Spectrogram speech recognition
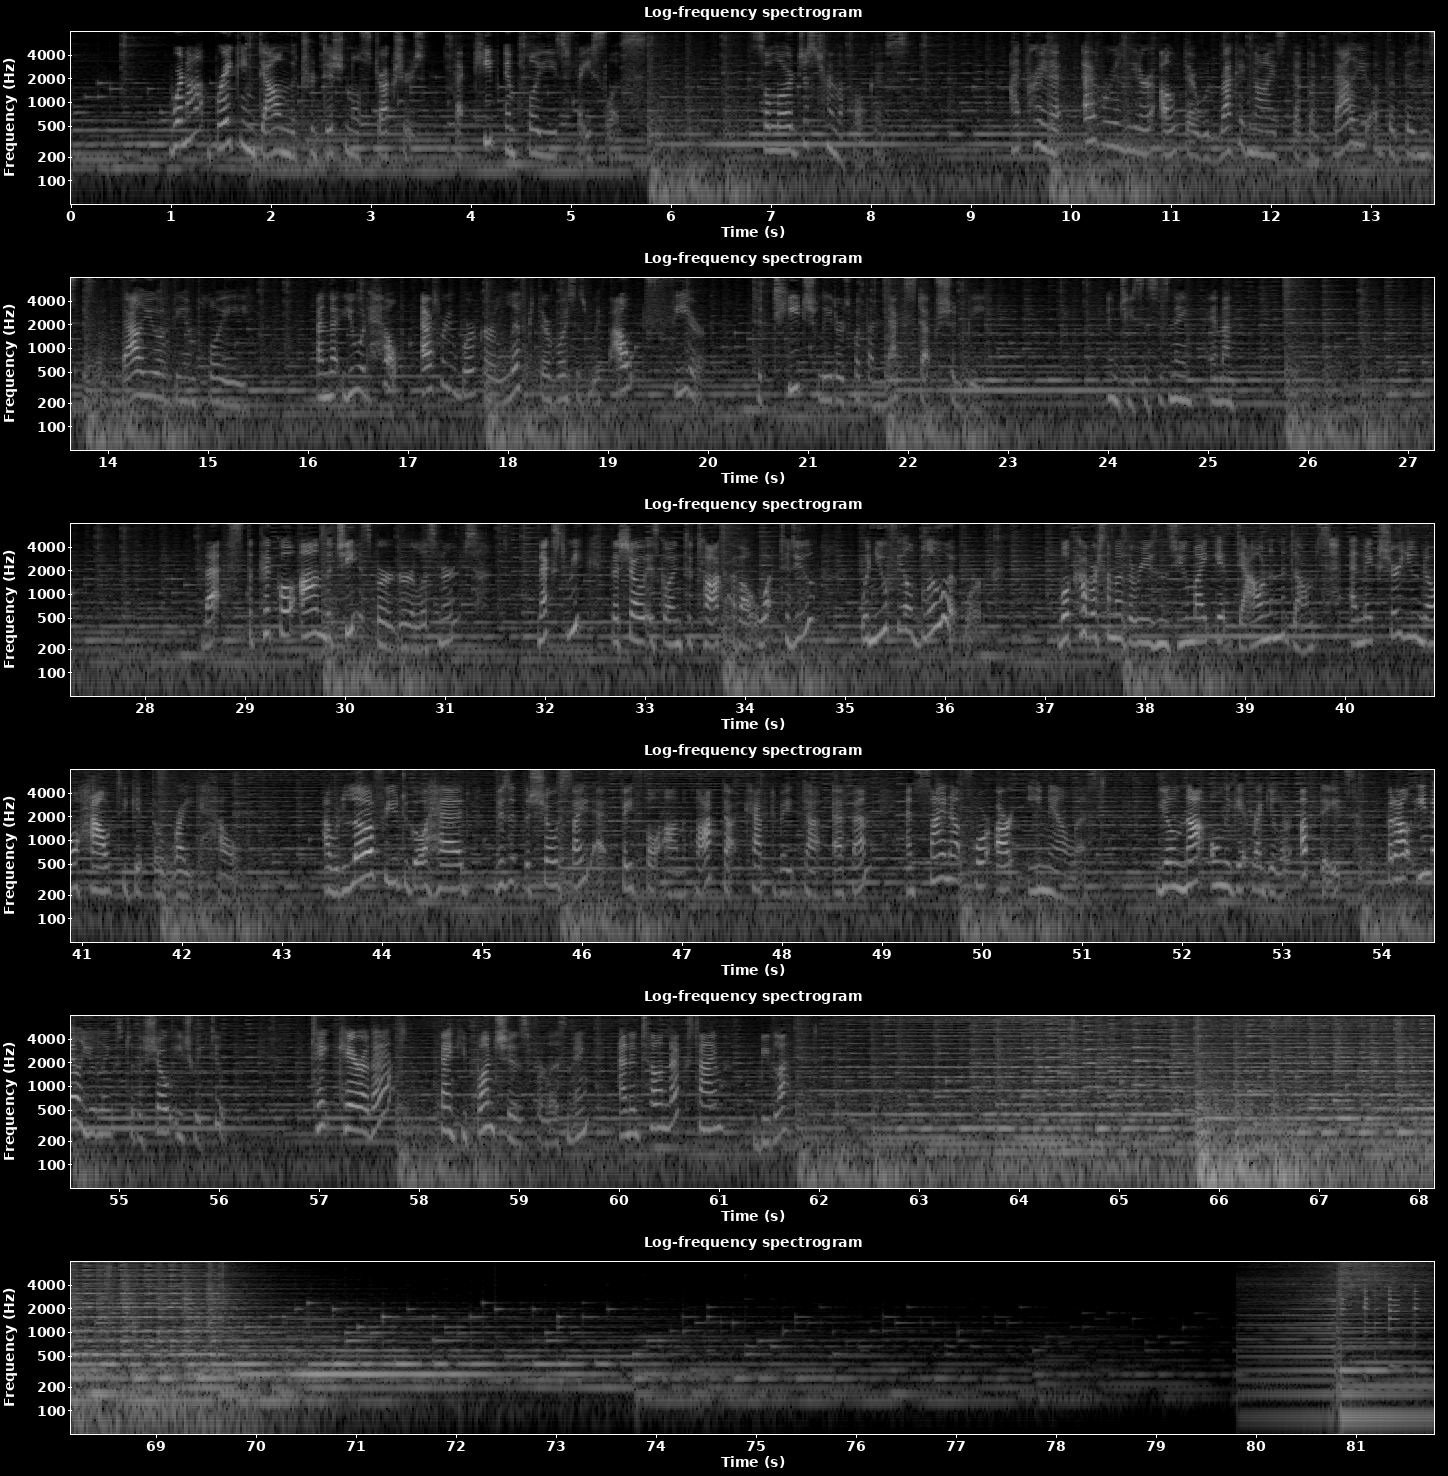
We're not breaking down the traditional structures that keep employees faceless. So, Lord, just turn the focus. I pray that every leader out there would recognize that the value of the business is the value of the employee, and that you would help every worker lift their voices without fear to teach leaders what the next step should be. In Jesus' name, amen. That's the pickle on the cheeseburger, listeners. Next week, the show is going to talk about what to do when you feel blue at work. We'll cover some of the reasons you might get down in the dumps and make sure you know how to get the right help. I would love for you to go ahead, visit the show site at faithfulontheclock.captivate.fm and sign up for our email list. You'll not only get regular updates, but I'll email you links to the show each week too. Take care of that. Thank you bunches for listening, and until next time, be blessed.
